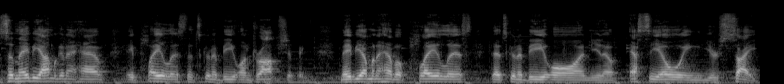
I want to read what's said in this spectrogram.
so maybe I'm gonna have a playlist that's to be on drop shipping. Maybe I'm gonna have a playlist that's to be on you know SEOing your site.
